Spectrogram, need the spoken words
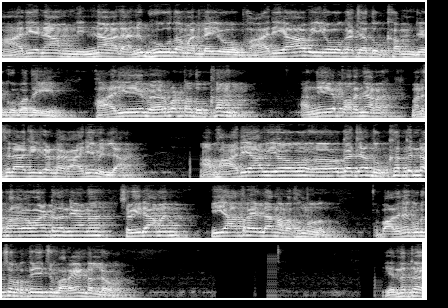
ആര്യനാം നിന്നാൽ അനുഭൂതമല്ലയോ? ഭാര്യാവിയോഗജ ദുഃഖം രഘുപതി. ഭാര്യയെ വേർപെട്ട ദുഃഖം അങ്ങയെ പറഞ്ഞ മനസ്സിലാക്കിക്കേണ്ട കാര്യമില്ല. ആ ഭാര്യാവിയോഗജ ദുഃഖത്തിന്റെ ഭാഗമായിട്ട് തന്നെയാണ് ശ്രീരാമൻ ഈ യാത്രയെല്ലാം നടത്തുന്നത്. അപ്പൊ അതിനെക്കുറിച്ച് പ്രത്യേകിച്ച് പറയണ്ടല്ലോ. എന്നിട്ട്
